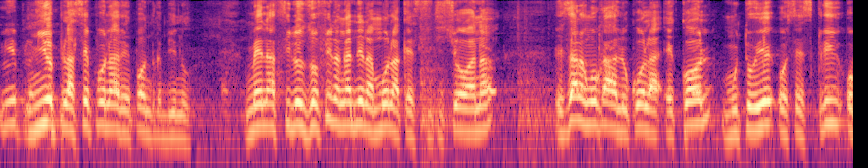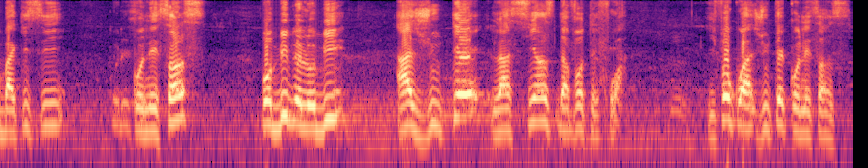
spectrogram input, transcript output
mieux placé mpo na répondre bino mais na philosophie na ngai nde namonaka institution wana eza nango kaka lokola école moto oye osinscrire obakisi connaissance mpo bible elobi ajouter la science dans votre foi il faut koajouter connaissance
